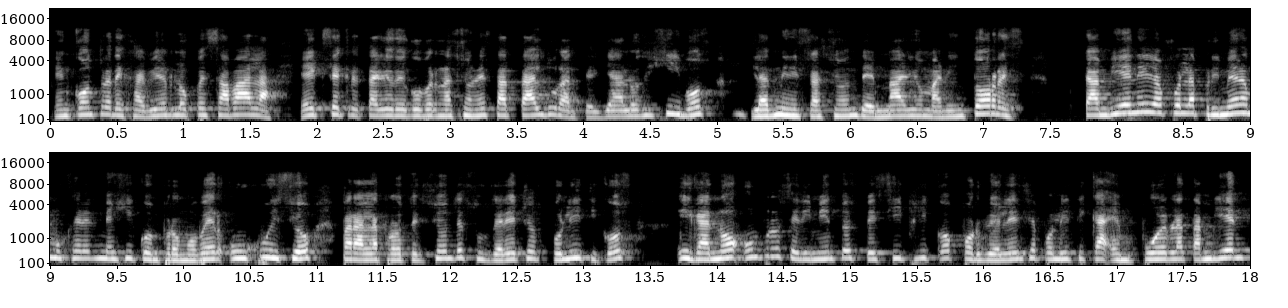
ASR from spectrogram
en contra de Javier López Zavala, ex secretario de Gobernación Estatal durante, ya lo dijimos, la administración de Mario Marín Torres. También ella fue la primera mujer en México en promover un juicio para la protección de sus derechos políticos y ganó un procedimiento específico por violencia política en Puebla también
